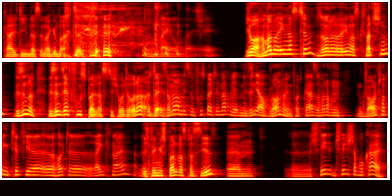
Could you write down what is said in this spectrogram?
Karl Diem das immer gemacht hat. ja, haben wir noch irgendwas, Tim? Sollen wir noch irgendwas quatschen? Wir sind, wir sind sehr fußballlastig heute, oder? Sollen wir noch ein bisschen Fußballtipp machen? Wir, wir sind ja auch Groundhopping-Podcast. Sollen wir noch einen, einen Groundhopping-Tipp hier äh, heute reinknallen? Ich bin gespannt, was passiert. ähm, äh, Schwed schwedischer Pokal.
